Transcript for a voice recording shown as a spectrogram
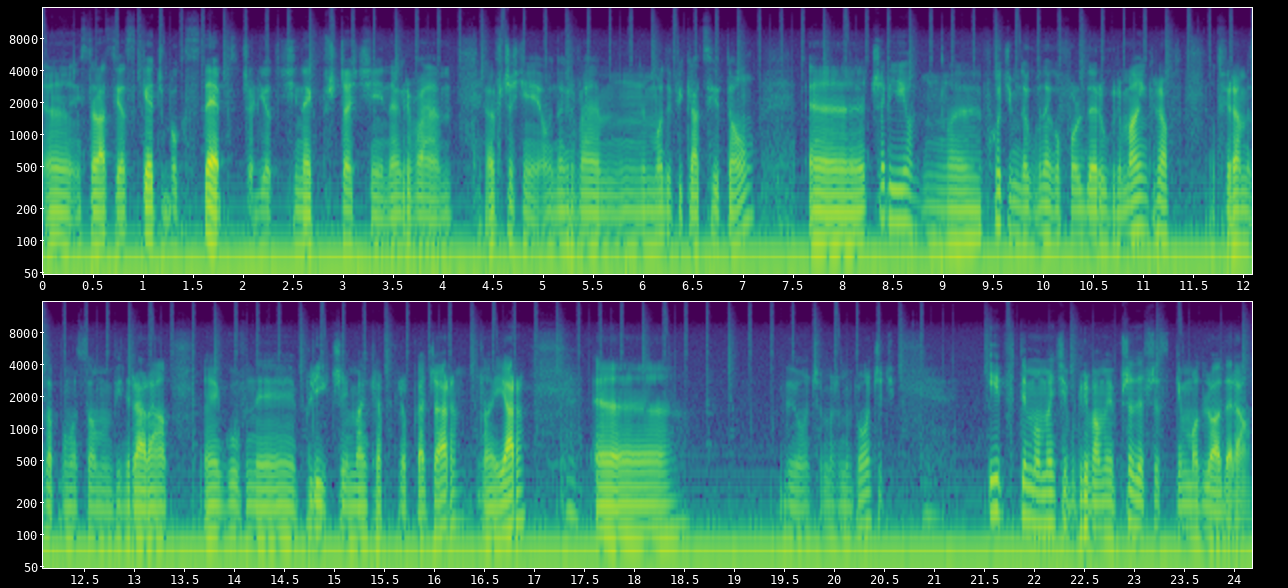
e, instalacja Sketchbox Steps, czyli odcinek wcześniej nagrywałem e, wcześniej nagrywałem mm, modyfikację tą. E, czyli mm, e, wchodzimy do głównego folderu gry Minecraft, otwieramy za pomocą WinRara e, główny plik, czyli minecraft.jar, jar. E, wyłączę, możemy wyłączyć. I w tym momencie wgrywamy przede wszystkim mod loadera.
